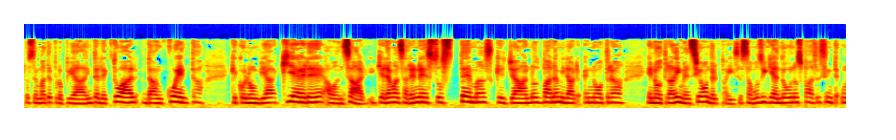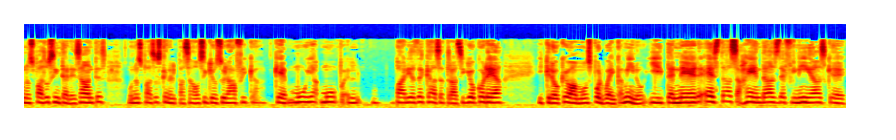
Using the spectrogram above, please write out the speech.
los temas de propiedad intelectual, dan cuenta que Colombia quiere avanzar y quiere avanzar en estos temas que ya nos van a mirar en otra en otra dimensión del país. Estamos siguiendo unos pasos unos pasos interesantes, unos pasos que en el pasado siguió Sudáfrica, que muy, muy varias décadas atrás siguió Corea y creo que vamos por buen camino. Y tener estas agendas definidas que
